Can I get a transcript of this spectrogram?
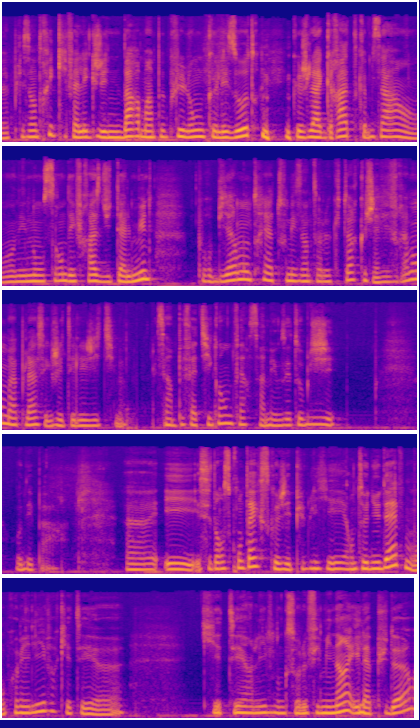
la plaisanterie, qu'il fallait que j'ai une barbe un peu plus longue que les autres, que je la gratte comme ça en, énonçant des phrases du Talmud pour bien montrer à tous mes interlocuteurs que j'avais vraiment ma place et que j'étais légitime. C'est un peu fatigant de faire ça, mais vous êtes obligés au départ. Euh, et c'est dans ce contexte que j'ai publié En tenue d'Ève, mon premier livre, qui était, euh, qui était un livre donc, sur le féminin et la pudeur.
